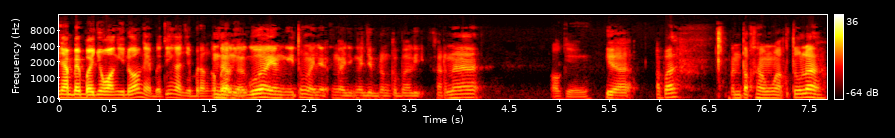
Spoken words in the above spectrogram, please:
nyampe Banyuwangi doang ya? Berarti nggak nyebrang ke Enggak, Bali? enggak. Gue yang itu nggak nggak nggak nyebrang ke Bali. Karena Oke. ya apa mentok sama waktu lah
